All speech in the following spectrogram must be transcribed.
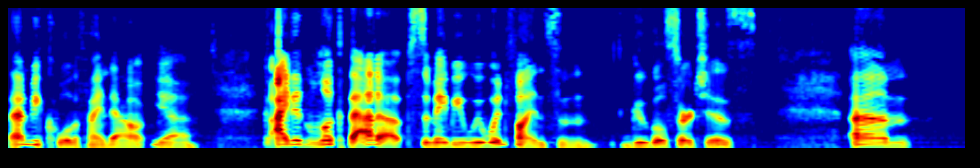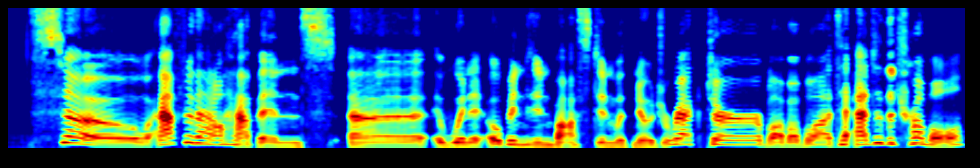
That'd be cool to find out. yeah. I didn't look that up, so maybe we would find some Google searches. Um, so after that all happened, uh, when it opened in Boston with no director, blah blah blah. To add to the trouble,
